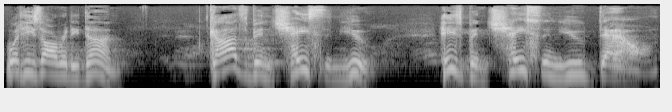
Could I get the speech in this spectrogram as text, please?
what he's already done. God's been chasing you. He's been chasing you down.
